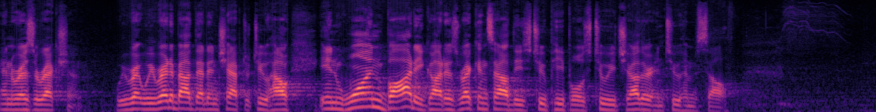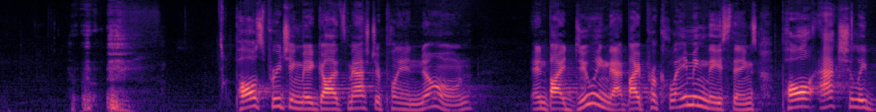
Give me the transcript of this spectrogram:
and resurrection. We read, we read about that in chapter 2, how in one body God has reconciled these two peoples to each other and to himself. Paul's preaching made God's master plan known, and by doing that, by proclaiming these things, Paul actually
